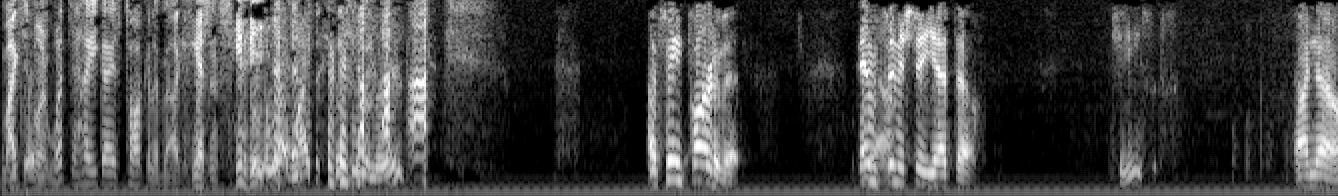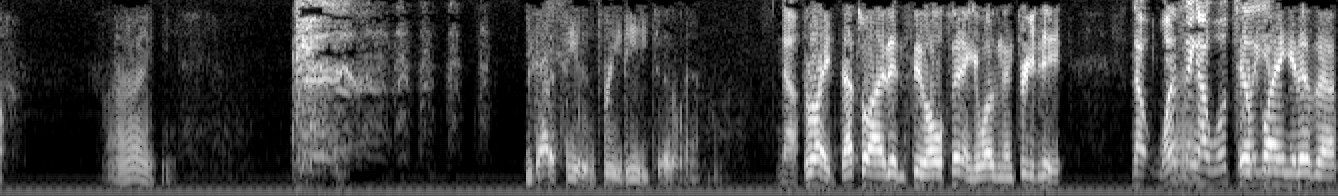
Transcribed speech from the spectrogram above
Mike's going, what the hell are you guys talking about? He hasn't seen it What, yet. Mike hasn't the movie? I've seen part of it. Haven't Yeah. finished it yet though. Jesus. I know. All right. You got to see it in 3D too. Man. no. Right. That's why I didn't see the whole thing. It wasn't in 3D. Now, one thing I will they're you, they're playing it as a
